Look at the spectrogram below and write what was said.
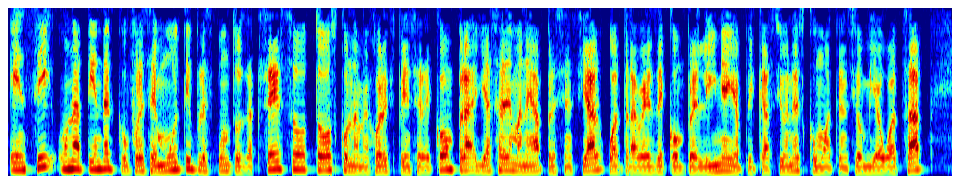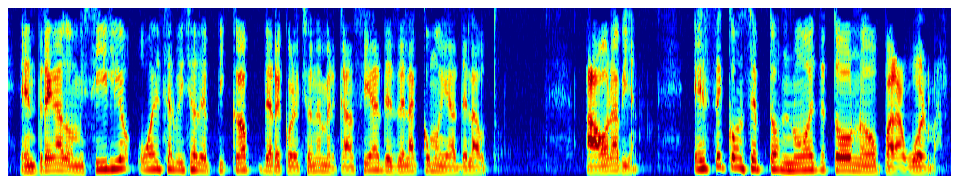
En sí, una tienda que ofrece múltiples puntos de acceso, todos con la mejor experiencia de compra, ya sea de manera presencial o a través de compra en línea y aplicaciones como atención vía WhatsApp, entrega a domicilio o el servicio de pick-up de recolección de mercancía desde la comodidad del auto. Ahora bien, este concepto no es de todo nuevo para Walmart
